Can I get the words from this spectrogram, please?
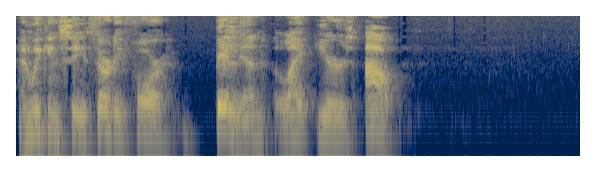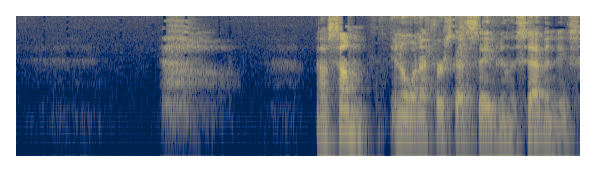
And we can see 34 billion light years out. Now, some, you know, when I first got saved in the 70s,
